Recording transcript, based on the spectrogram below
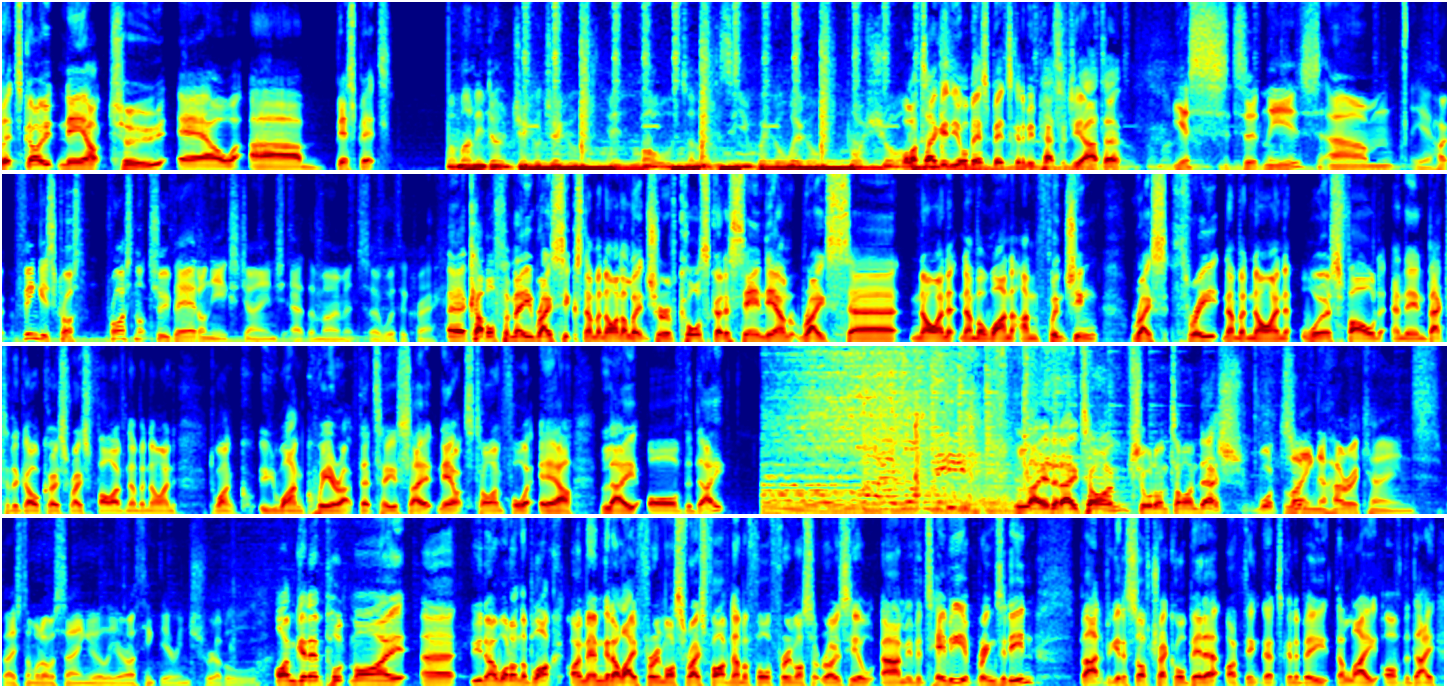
Let's go now to our uh, best bets. My money don't jiggle jiggle, it folds. I like to see you wiggle wiggle for sure. Well, I take it your best bet's going to be Passagiata. Yes, it certainly is. Um, yeah, ho- fingers crossed. Price not too bad on the exchange at the moment, so worth a crack. A couple for me. Race six, number nine, Alentia, of course. Go to Sandown. Race uh, nine, number one, Unflinching. Race three, number nine, Worst Fold. And then back to the Gold Coast. Race five, number nine, Duan Quera. That's how you say it. Now it's time for our lay of the day. Lay of the day time. Short on time, Dash. What's Laying the Hurricanes, based on what I was saying earlier, I think they're in trouble. I'm going to put my, uh, you know what, on the block. I am going to lay Frumos, race five, number four, Frumos at Rose Hill. Um, if it's heavy, it brings it in. But if you get a soft track or better, I think that's going to be the lay of the day.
